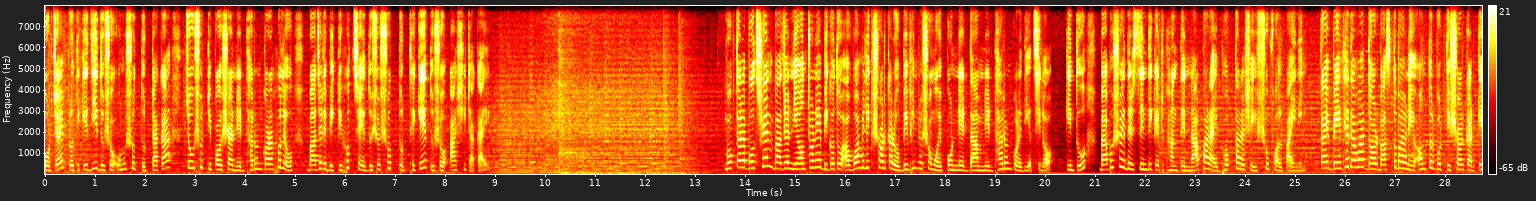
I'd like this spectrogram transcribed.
পর্যায়ে প্রতি কেজি দুশো উনসত্তর টাকা চৌষট্টি পয়সা নির্ধারণ করা হলেও বাজারে বিক্রি হচ্ছে দুশো সত্তর থেকে দুশো আশি টাকায়। ভোক্তারা বলছেন, বাজার নিয়ন্ত্রণে বিগত আওয়ামী লীগ সরকারও বিভিন্ন সময় পণ্যের দাম নির্ধারণ করে দিয়েছিল। কিন্তু ব্যবসায়ীদের সিন্ডিকেট ভাঙতে না পারায় ভোক্তারা সেই সুফল পায়নি। তাই বেঁধে দেওয়া দর বাস্তবায়নে অন্তর্বর্তী সরকারকে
